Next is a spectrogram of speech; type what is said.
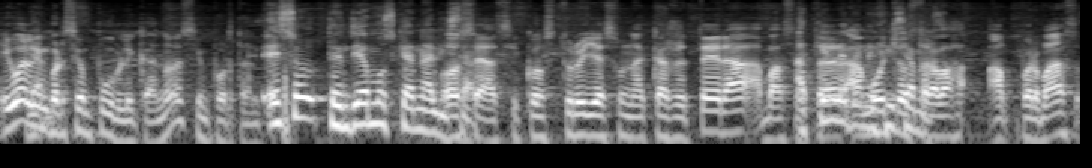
Igual la inversión pública, ¿no? Es importante. Eso tendríamos que O analizar. sea, si construyes una carretera, vas a, ¿A le a muchos trabajadores,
